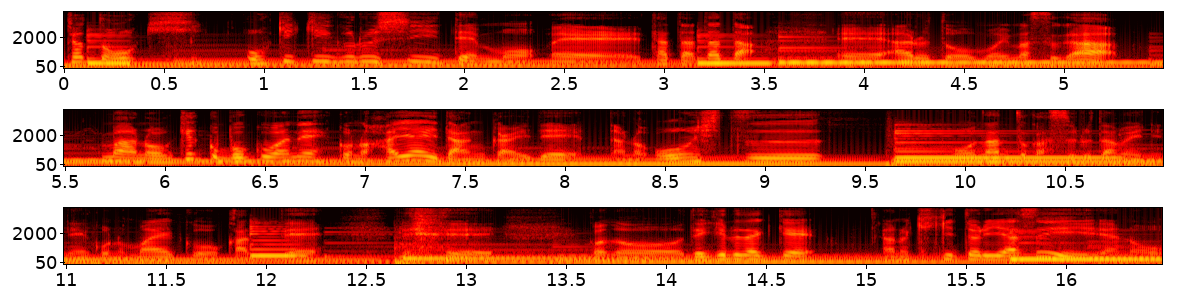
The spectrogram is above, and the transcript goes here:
ちょっとお聞きお聞き苦しい点も、えー、多々多々、えー、あると思いますが、まあ、あの結構僕はねこの早い段階であの音質をなんとかするためにねこのマイクを買って、えー、このできるだけあの聞き取りやすいあの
